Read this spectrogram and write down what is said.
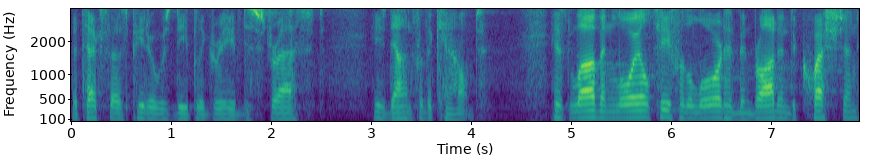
The text says Peter was deeply grieved, distressed he's down for the count. His love and loyalty for the Lord had been brought into question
